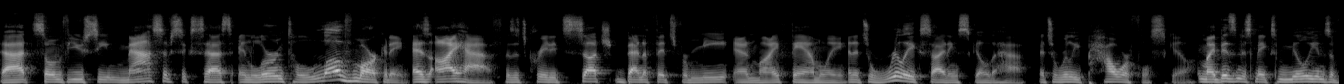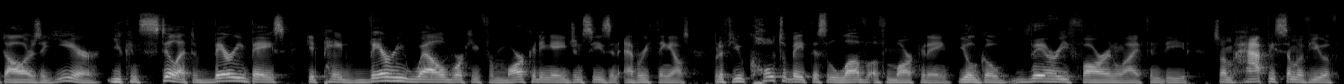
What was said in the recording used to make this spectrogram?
that some of you see massive success and learn to love marketing as I have because it's created such benefits for me and my family. And it's a really exciting skill to have. It's a really powerful skill. My business makes millions of dollars a year. You can still, at the very base, get paid very well working for marketing agencies and everything else. But if you cultivate this love of marketing, you'll go very far in life indeed. So I'm happy some of you have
